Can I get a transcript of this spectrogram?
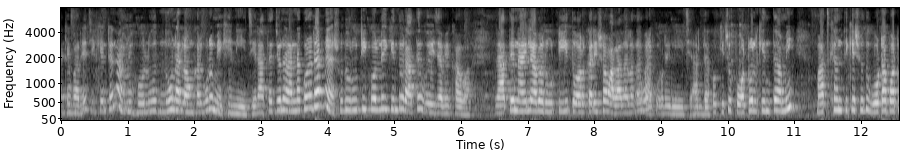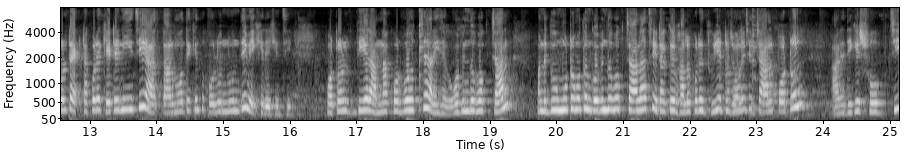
একেবারে। চিকেনটা না আমি হলুদ নুন আর লঙ্কার গুঁড়ো মেখে নিয়েছি। রাতের জন্য রান্না করে রাখবে না শুধু রুটি করলেই কিন্তু রাতে হয়ে যাবে খাওয়া। রাতে নাইলে আবার রুটি তরকারি সব আলাদা আলাদা বার করে নিয়েছি। আর দেখো কিছু পটল কিন্তু আমি মাঝখান থেকে শুধু গোটা পটলটা একটা করে কেটে নিয়েছি আর তার মধ্যে কিন্তু হলুদ নুন দিয়ে মেখে রেখেছি। পটল দিয়ে রান্না করব হচ্ছে, আর এই যে গোবিন্দভোগ চাল। মানে দু মুঠো মতন গোবিন্দভোগ চাল আছে, এটাকে ভালো করে ধুয়ে একটু জলে চাল, পটল, আর এদিকে সবজি,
